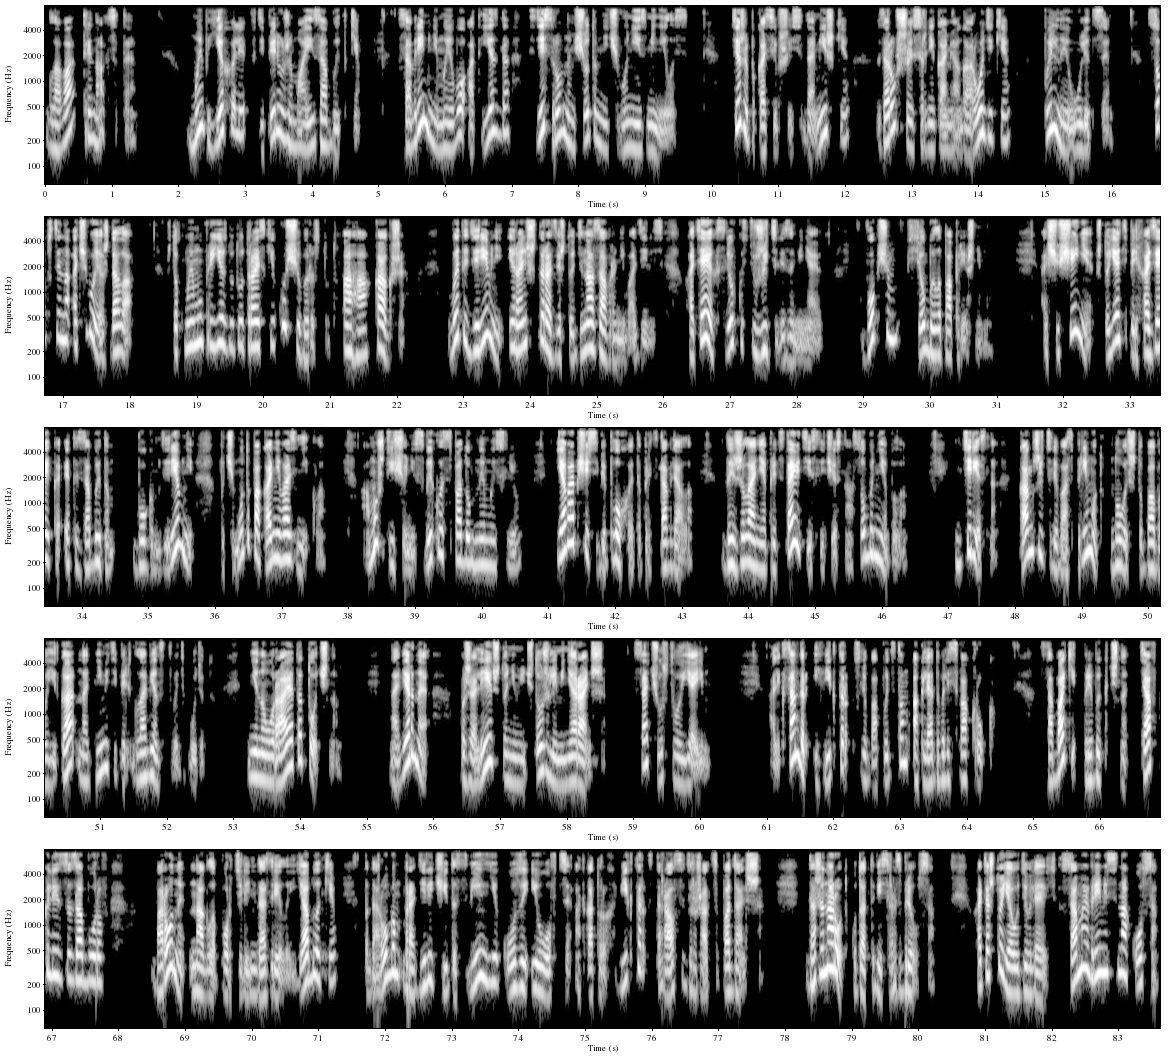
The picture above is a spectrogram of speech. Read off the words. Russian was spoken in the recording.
Глава 13. Мы въехали в теперь уже мои забытки. Со времени моего отъезда здесь ровным счетом ничего не изменилось. Те же покосившиеся домишки, заросшие сорняками огородики, пыльные улицы. Собственно, а чего я ждала? Что к моему приезду тут райские кущи вырастут? Ага, как же. В этой деревне и раньше-то разве что динозавры не водились, хотя их с легкостью жители заменяют. В общем, все было по-прежнему. Ощущение, что я теперь хозяйка этой забытым богом деревни, почему-то пока не возникло. А может, еще не свыклась с подобной мыслью. Я вообще себе плохо это представляла. Да и желания представить, если честно, особо не было. Интересно, как жители воспримут новость, что Баба-Яга над ними теперь главенствовать будет? Не на ура это точно. Наверное, пожалеют, что не уничтожили меня раньше. Сочувствую я им. Александр и Виктор с любопытством оглядывались вокруг. Собаки привычно тявкали из-за заборов, бароны нагло портили недозрелые яблоки, по дорогам бродили чьи-то свиньи, козы и овцы, от которых Виктор старался держаться подальше. Даже народ куда-то весь разбрелся. Хотя что я удивляюсь, самое время сенокоса.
